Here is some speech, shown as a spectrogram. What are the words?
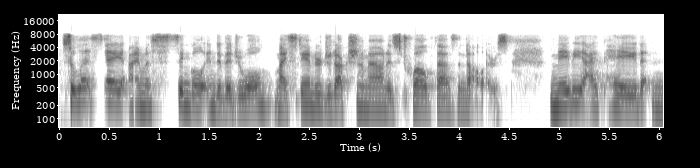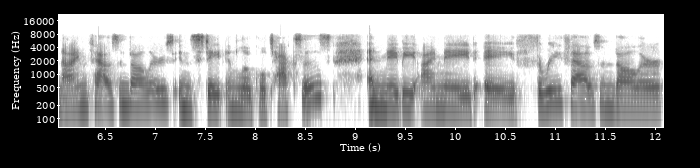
So let's say I'm a single individual. My standard deduction amount is $12,000. Maybe I paid $9,000 in state and local taxes, and maybe I made a $3,000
